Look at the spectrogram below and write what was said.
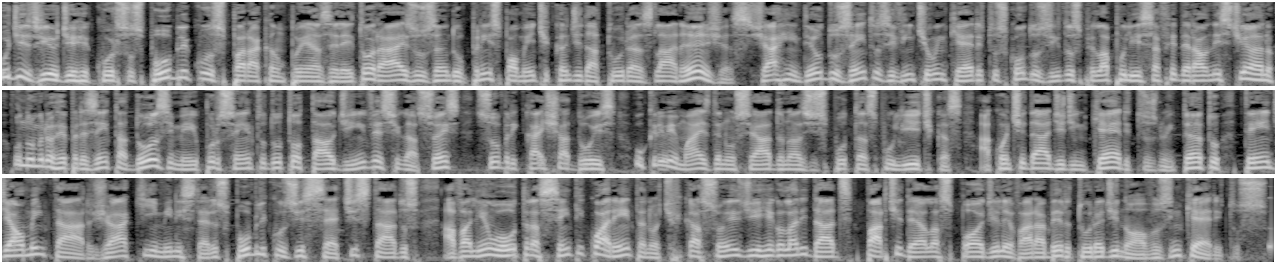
O desvio de recursos públicos para campanhas eleitorais, usando principalmente candidaturas laranjas, já rendeu 221 inquéritos conduzidos pela Polícia Federal neste ano. O número representa 12,5% do total de investigações sobre Caixa 2, o crime mais denunciado nas disputas políticas. A quantidade de inquéritos, no entanto, tende a aumentar, já que ministérios públicos de sete estados avaliam outras 140 notificações de irregularidades. Parte delas pode levar à abertura de novos inquéritos.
